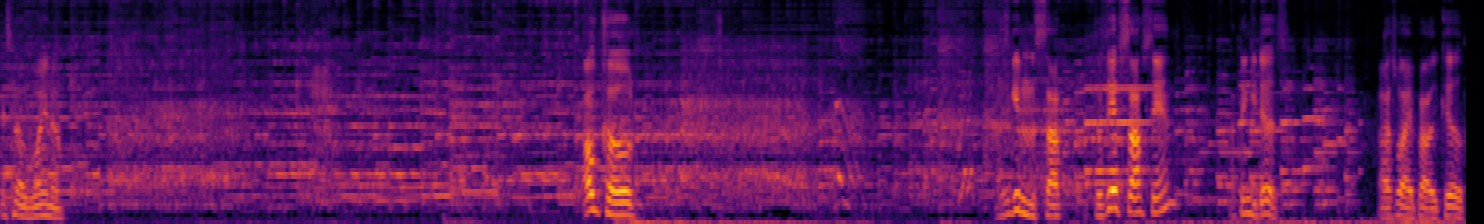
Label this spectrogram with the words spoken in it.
It's no bueno. Oh, code. Let's give him the soft. Does he have soft sand? I think he does. Oh, that's why he probably killed.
